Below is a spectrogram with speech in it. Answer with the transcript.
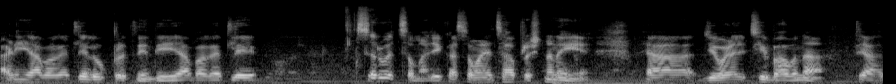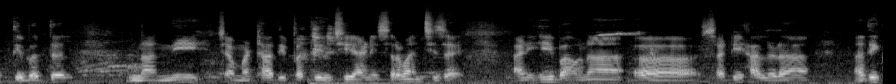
आणि या भागातले लोकप्रतिनिधी या भागातले सर्वच समाज एका समाजाचा हा प्रश्न नाही आहे ह्या जिव्हाळ्याची भावना त्या हत्तीबद्दल नान्नीच्या मठाधिपतींची आणि सर्वांचीच आहे. आणि ही भावना साठी हा लढा अधिक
